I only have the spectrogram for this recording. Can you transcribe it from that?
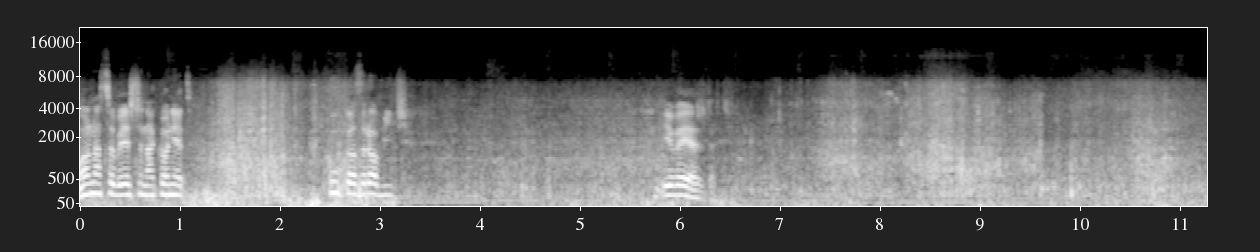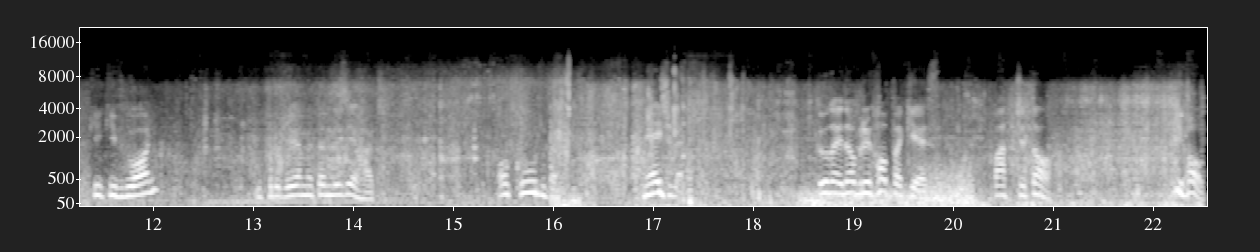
Można sobie jeszcze na koniec kółko zrobić i wyjeżdżać. Kiki w dłoń i próbujemy tędy zjechać. O kurde, nieźle. Tutaj dobry hopek jest. Patrzcie to. I hop.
